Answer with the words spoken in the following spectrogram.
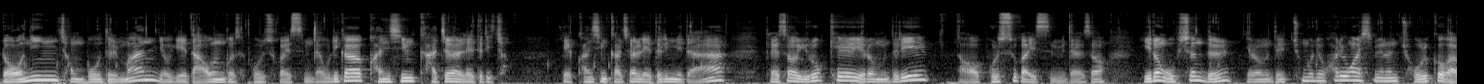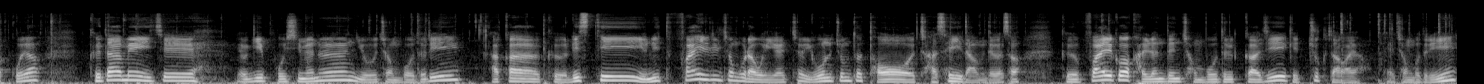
running 정보들만 여기에 나오는 것을 볼 수가 있습니다. 우리가 관심 가져야 할 애들이죠. 예, 관심 가져야 할 애들입니다. 그래서 이렇게 여러분들이 어, 볼 수가 있습니다. 그래서 이런 옵션들 여러분들이 충분히 활용하시면 좋을 것 같고요. 그 다음에 이제 여기 보시면은 요 정보들이 아까 그 list unit file 정보라고 얘기했죠? 이거는 좀 더 더 자세히 나옵니다. 그래서 그 파일과 관련된 정보들까지 이렇게 쭉 나와요. 예, 정보들이.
